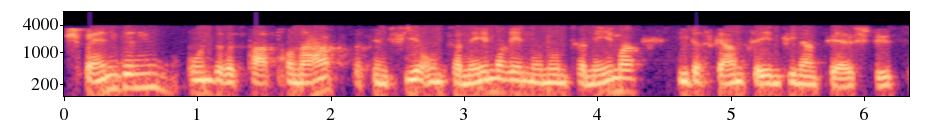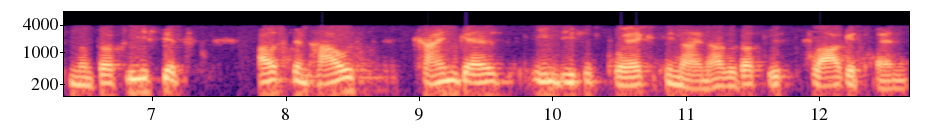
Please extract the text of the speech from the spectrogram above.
Spenden unseres Patronats. Das sind vier Unternehmerinnen und Unternehmer, die das Ganze eben finanziell stützen. Und da fließt jetzt aus dem Haus kein Geld in dieses Projekt hinein. Also das ist klar getrennt.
